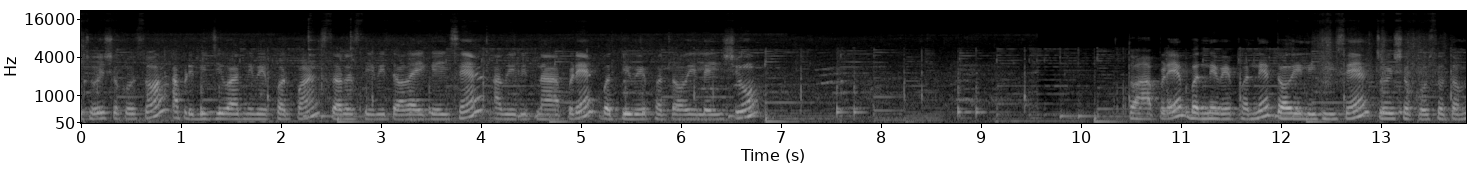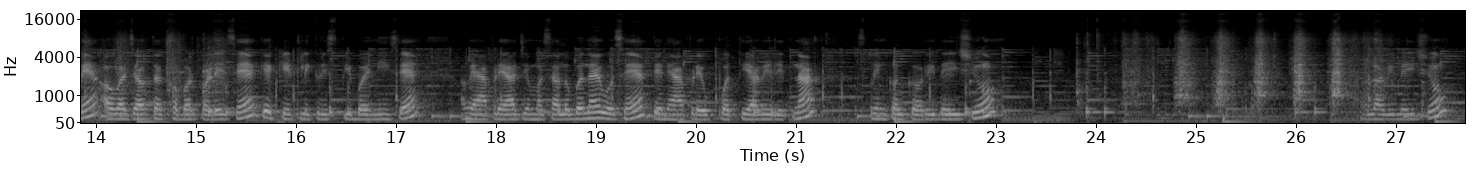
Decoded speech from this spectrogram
જોઈ શકો છો. આપણી બીજી વારની વેફર પણ સરસ એવી તળાઈ ગઈ છે. આવી રીતના આપણે બધી વેફર તળી લઈશું. તો આપણે બંને વેફરને તળી લીધી છે. જોઈ શકો છો તમે, અવાજ આવતા ખબર પડે છે કે કેટલી ક્રિસ્પી બની છે. હવે આપણે આ જે મસાલો બનાવ્યો છે, તેને આપણે ઉપરથી આવી રીતના સ્પ્રિંકલ કરી દઈશું. હલાવી લઈશું.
